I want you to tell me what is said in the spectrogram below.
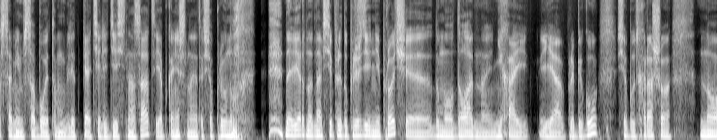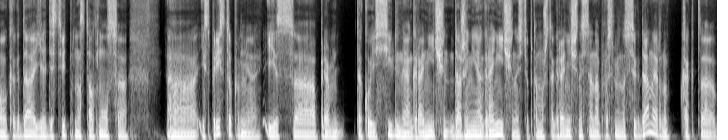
самим собой там, лет 5 или 10 назад, я бы, конечно, это все плюнул. Наверное, на все предупреждения и прочее. Думал, да ладно, не хай, я пробегу, все будет хорошо. Но когда я действительно столкнулся э, и с приступами, и с э, прям такой сильной ограничен, даже не ограниченностью, потому что ограниченность, она плюс-минус всегда, наверное, как-то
